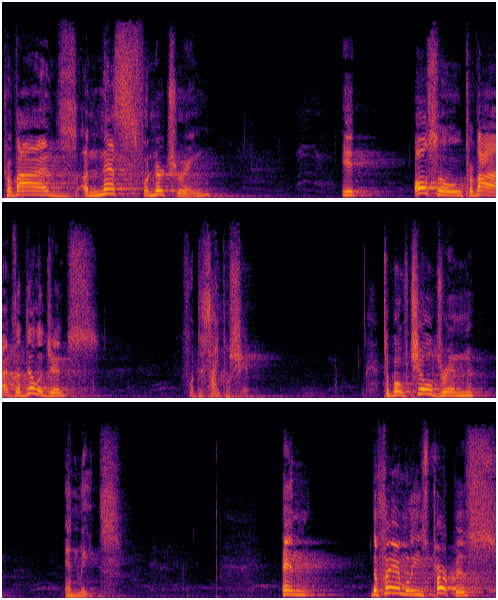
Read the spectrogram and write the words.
provides a nest for nurturing. It also provides a diligence for discipleship to both children and mates. And the family's purpose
